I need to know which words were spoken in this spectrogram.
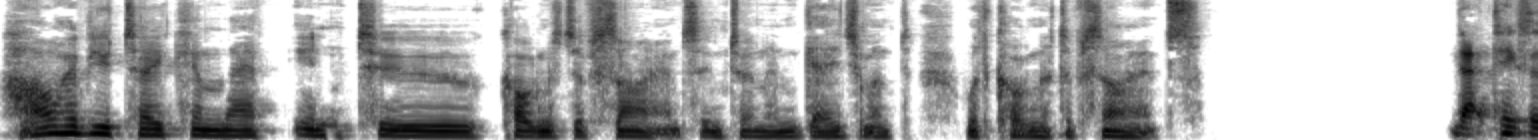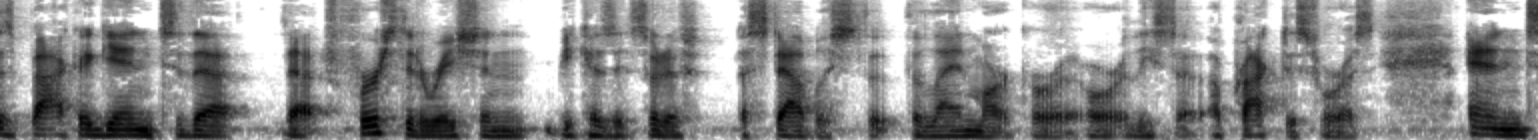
how have you taken that into cognitive science, into an engagement with cognitive science? that takes us back again to that that first iteration because it sort of established the, the landmark or, or at least a, a, practice for us. And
